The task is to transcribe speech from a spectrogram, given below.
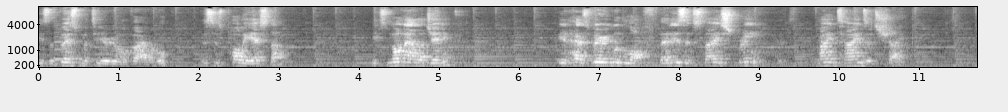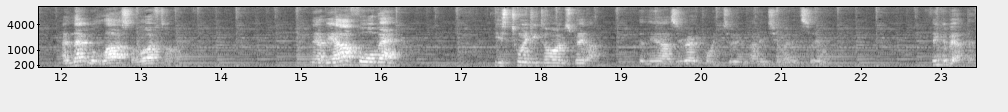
is the best material available. This is polyester. It's non-allergenic. It has very good loft. That is, it stays springy. It maintains its shape and that will last a lifetime. Now the R4 batt is 20 times better than the R0.2 uninsulated ceiling. Think about that.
